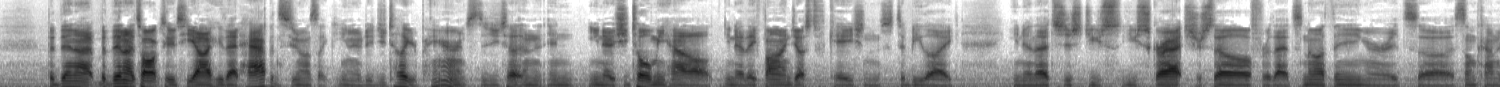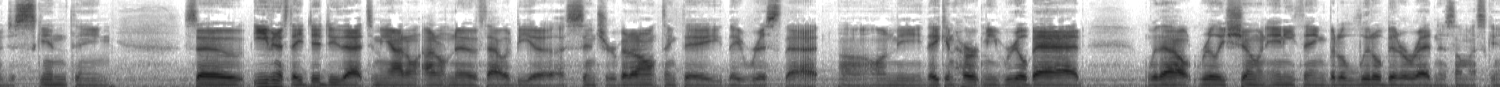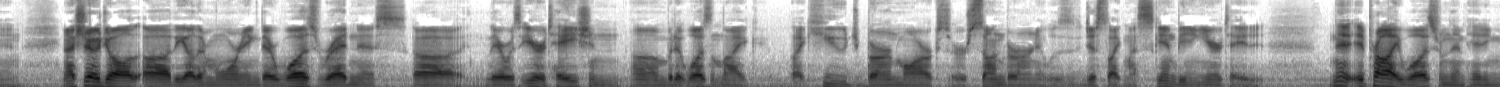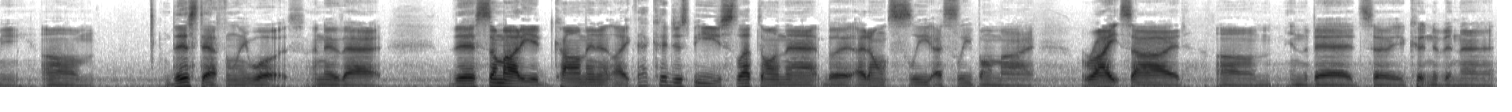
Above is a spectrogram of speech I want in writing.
But then I but then I talked to a TI who that happens to, and I was like, you know, did you tell your parents? Did you tell? And, and you know, she told me how you know they find justifications to be like, you know, that's just you you scratch yourself, or that's nothing, or it's uh, some kind of just skin thing. So even if they did do that to me, I don't I don't know if that would be a, a censure, but I don't think they they risk that uh, on me. They can hurt me real bad without really showing anything but a little bit of redness on my skin. And I showed y'all uh, the other morning there was redness, uh, there was irritation, um, but it wasn't like like huge burn marks or sunburn. It was just like my skin being irritated. It, it, probably was from them hitting me. Um, this definitely was. I know that. This somebody had commented like that could just be you slept on that, but I don't sleep. I sleep on my right side um, in the bed, so it couldn't have been that.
